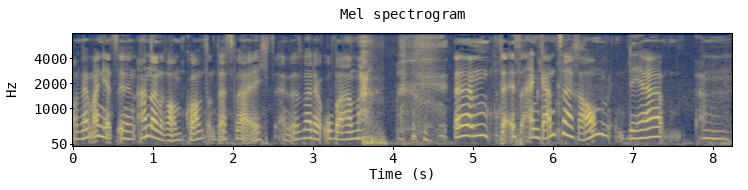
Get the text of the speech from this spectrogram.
Und wenn man jetzt in den anderen Raum kommt, und das war echt, also das war der Oberhammer, ähm, da ist ein ganzer Raum, der, ähm,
